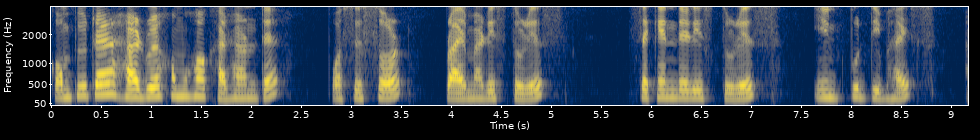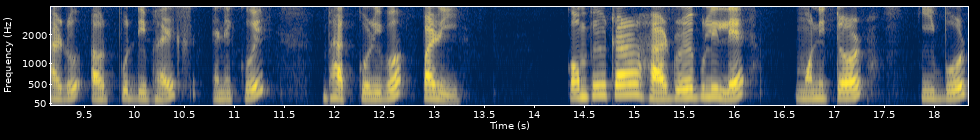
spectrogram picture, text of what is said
কম্পিউটাৰ হাৰ্ডৱেৰসমূহক সাধাৰণতে processor primary storage secondary storage input device আৰু আউটপুট ডিভাইচ এনেকৈ ভাগ কৰিব পাৰি। কম্পিউটাৰৰ হাৰ্ডৱেৰ বুলিলে monitor keyboard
